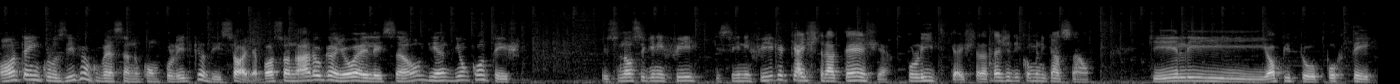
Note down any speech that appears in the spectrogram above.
Ontem, inclusive, eu conversando com um político, eu disse: olha, Bolsonaro ganhou a eleição diante de um contexto. Isso não significa, significa que a estratégia política, a estratégia de comunicação que ele optou por ter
